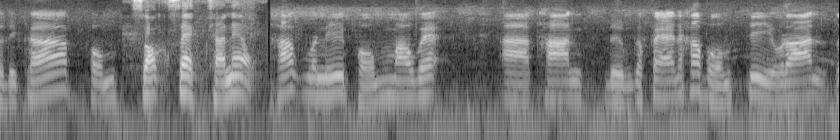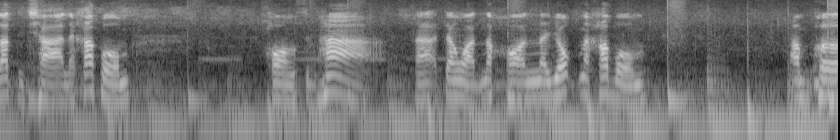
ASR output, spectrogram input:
วัสดีครับ ผมซอกแซกชาแนลครับ วันนี้ผมมาแวะอ่าทานดื่มกาแฟนะครับผมที่ร้านรัตติชานะครับผมของ 15นะจังหวัดนครนายกนะครับผมอำเภอ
